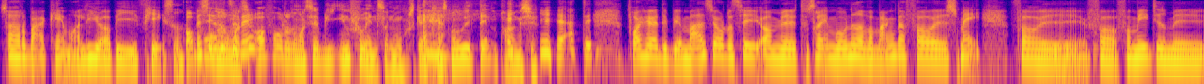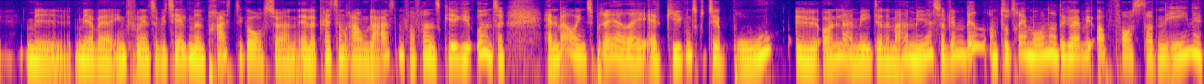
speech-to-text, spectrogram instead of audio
så har du bare et kamera lige oppe i fjeset. Hvad siger du du, mig til det? opfordrer du mig til at blive influencer nu? Skal jeg kaste mig ud i den branche? Ja, det, prøv at høre, det bliver meget sjovt at se om øh, to-tre måneder, hvor mange der får øh, smag for, øh, for, for mediet med, med, med at være influencer. Vi talte med en præst i går, Søren, eller Christian Ravn Larsen fra Fredens Kirke i Odense. Han var jo inspireret af, at kirken skulle til at bruge øh, online-medierne meget mere. Så hvem ved om to-tre måneder? Det kan være, at vi opfostrer den ene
